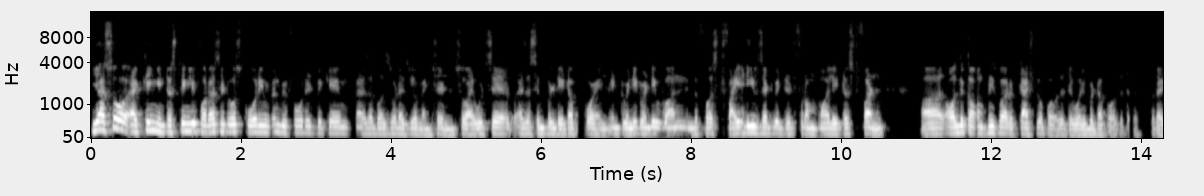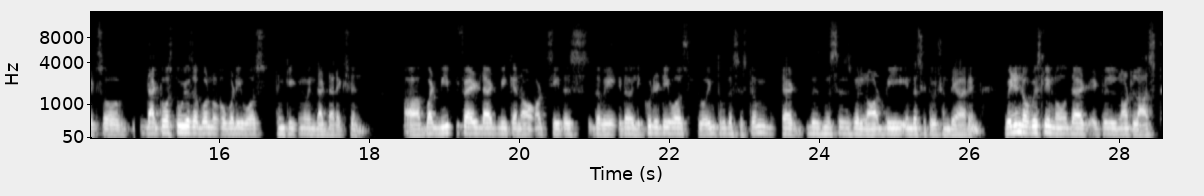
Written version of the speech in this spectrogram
Yeah, so I think interestingly for us, it was core even before it became as a buzzword, as you mentioned. So I would say, as a simple data point, in 2021, in the first five deals that we did from our latest fund, uh, all the companies were cash flow positive or EBITDA positive, right? So that was two years ago. Nobody was thinking in that direction. Uh, but we felt that we cannot see this the way the liquidity was flowing through the system, that businesses will not be in the situation they are in. We didn't obviously know that it will not last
